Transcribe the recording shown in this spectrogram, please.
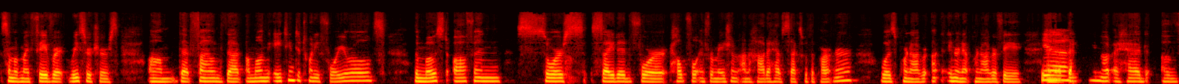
some of my favorite researchers um, that found that among 18 to 24 year olds, the most often source cited for helpful information on how to have sex with a partner was pornogra- uh, internet pornography. Yeah. And that, that came out ahead of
